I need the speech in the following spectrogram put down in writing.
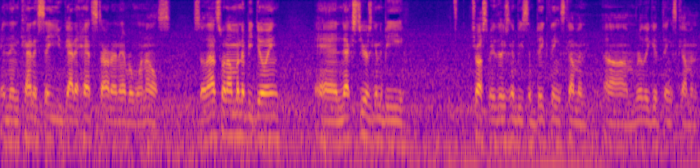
and then kind of say you got a head start on everyone else. So that's what I'm going to be doing, and next year is going to be trust me, there's going to be some big things coming, um, really good things coming.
